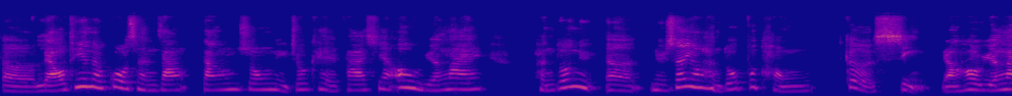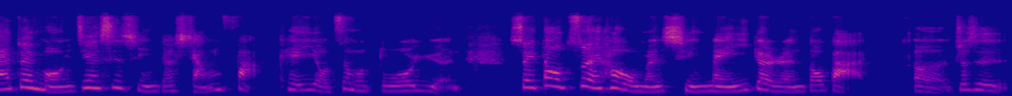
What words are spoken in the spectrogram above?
呃聊天的过程当当中，你就可以发现哦，原来很多女呃女生有很多不同个性，然后原来对某一件事情的想法可以有这么多元，所以到最后我们请每一个人都把呃就是。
